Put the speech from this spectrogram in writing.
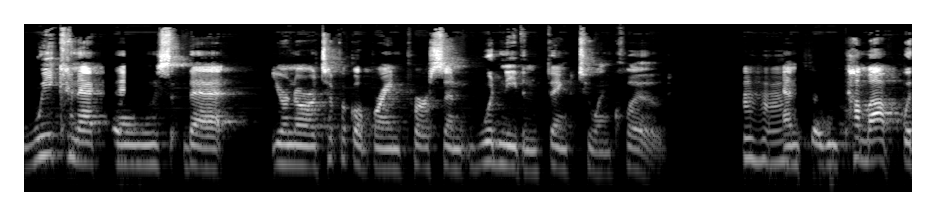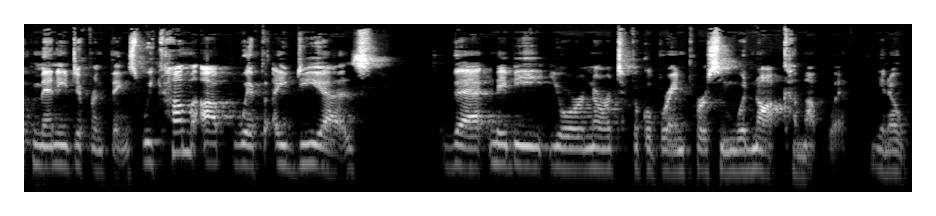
we connect things that your neurotypical brain person wouldn't even think to include. Mm-hmm. And so we come up with many different things. We come up with ideas that maybe your neurotypical brain person would not come up with, you know,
